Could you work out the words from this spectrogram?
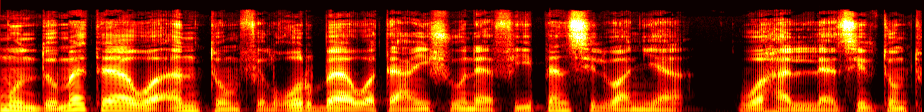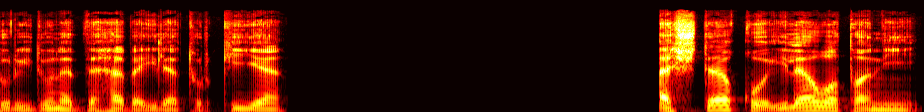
منذ متى وأنتم في الغربة وتعيشون في بنسلفانيا وهل لازلتم تريدون الذهاب إلى تركيا؟ أشتاق إلى وطني.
